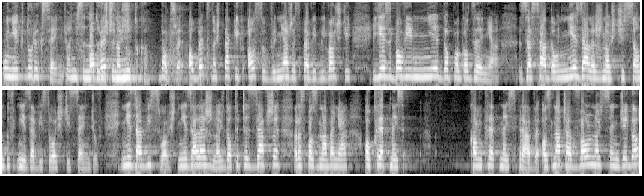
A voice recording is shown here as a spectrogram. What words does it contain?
u niektórych sędziów. Pani senator, jeszcze minutka. Dobrze, obecność takich osób w wymiarze sprawiedliwości jest bowiem nie do pogodzenia z zasadą niezależności sądów i niezawisłości sędziów. Niezawisłość, niezależność dotyczy zawsze rozpoznawania okretnej konkretnej sprawy. Oznacza wolność sędziego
